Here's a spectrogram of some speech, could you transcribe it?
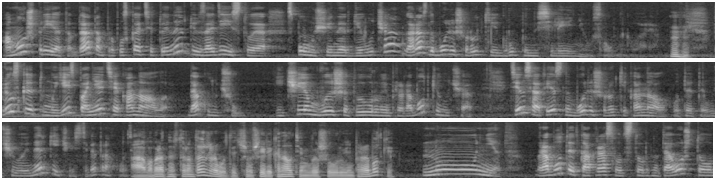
А можешь при этом да, там, пропускать эту энергию, задействуя с помощью энергии луча гораздо более широкие группы населения, условно говоря. Угу. Плюс к этому есть понятие канала да, к лучу. И чем выше твой уровень проработки луча, тем, соответственно, более широкий канал вот этой лучевой энергии через тебя проходит. А в обратную сторону также работает? Чем шире канал, тем выше уровень проработки? Ну, нет. Работает как раз вот в сторону того, что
